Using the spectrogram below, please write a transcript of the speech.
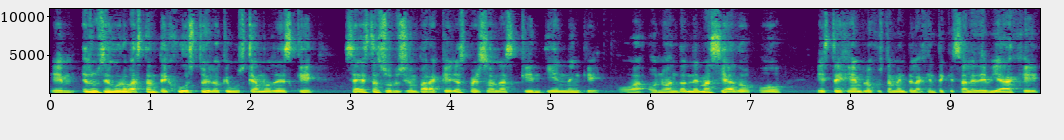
Eh, es un seguro bastante justo y lo que buscamos es que sea esta solución para aquellas personas que entienden que o no andan demasiado o este ejemplo, justamente la gente que sale de viaje,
